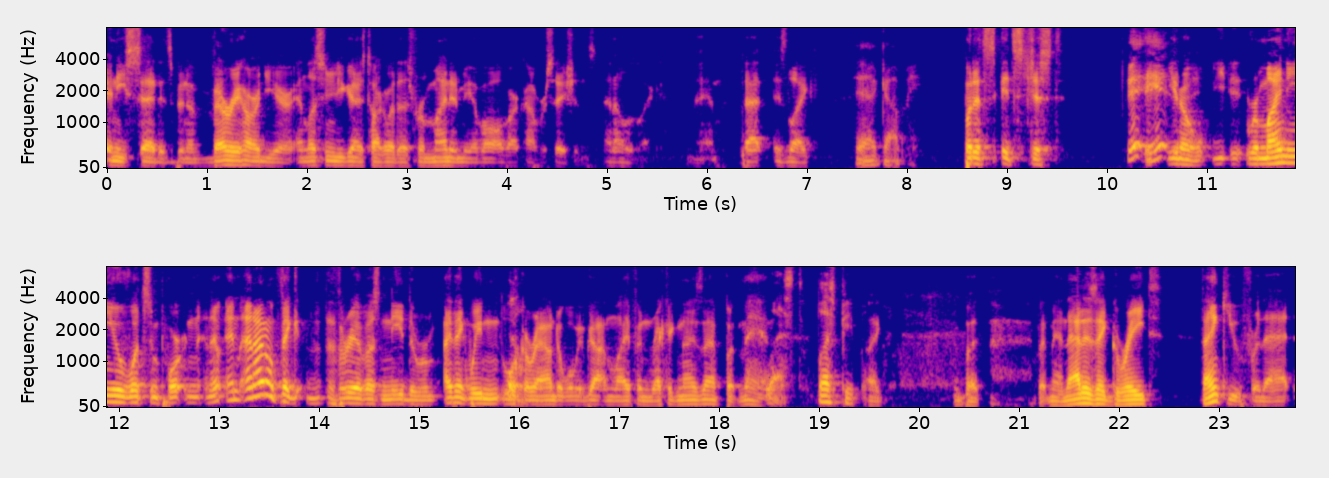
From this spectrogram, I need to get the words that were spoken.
and he said it's been a very hard year, and listening to you guys talk about this reminded me of all of our conversations, and I was like, man, that is like, Yeah, it got me. but it's it's just it- it- you know, reminding you of what's important. And, and and I don't think the three of us need the. I think we look around at what we've got in life and recognize that. But man, Blessed. Blessed people. like, but but man, that is a great. Thank you for that.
